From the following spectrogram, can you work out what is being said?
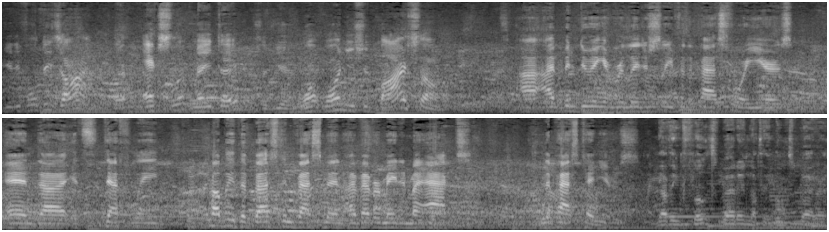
Beautiful design. They're excellent made tables. If you want one, you should buy some. Uh, I've been doing it religiously for the past four years, and uh, it's definitely probably the best investment I've ever made in my act in the past 10 years. Nothing floats better, nothing looks better,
